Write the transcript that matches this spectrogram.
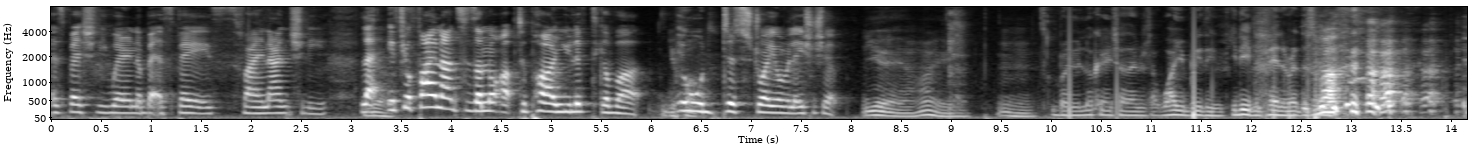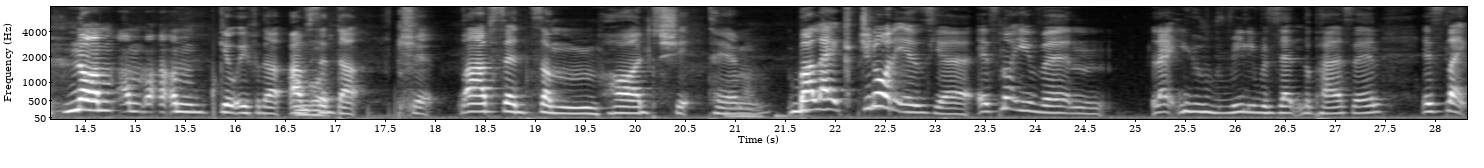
especially we're in a better space financially. Like Yeah. if your finances are not up to par and you live together, You're it will destroy your relationship. Yeah, you. Mhm. Bro, you look at each other and it's like, why are you breathing? You didn't even pay the rent this month. No, I'm I'm I'm guilty for that. I've Oh, said that shit. I've said some hard shit to him. But like, do you know what it is? Yeah, it's not even like you really resent the person. It's like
